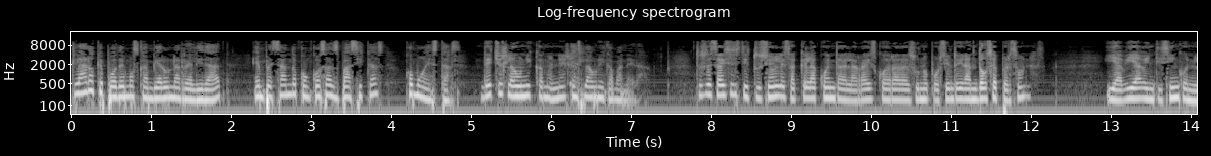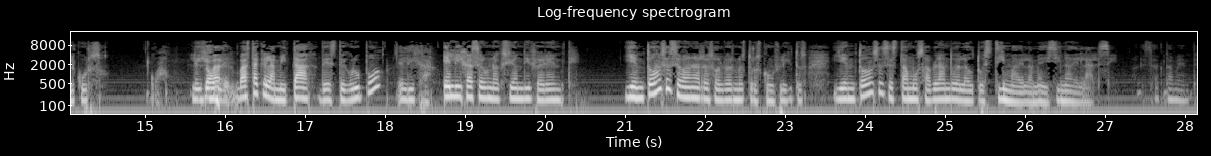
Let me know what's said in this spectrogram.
Claro que podemos cambiar una realidad, empezando con cosas básicas como estas. De hecho, es la única manera. Es la única manera. Entonces a esa institución le saqué la cuenta de la raíz cuadrada es 1% y eran 12 personas. Y había 25 en el curso. Wow. Le El dije, "Ba- doble. basta que la mitad de este grupo Elija. elija hacer una acción diferente. Y entonces se van a resolver nuestros conflictos. Y entonces estamos hablando de la autoestima, de la medicina del alce. Exactamente.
